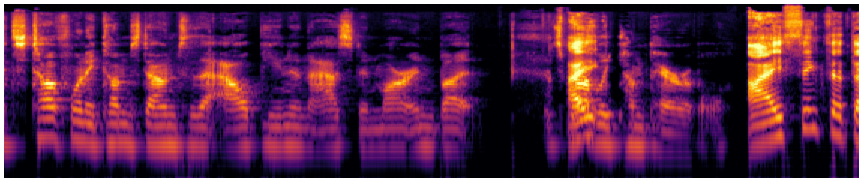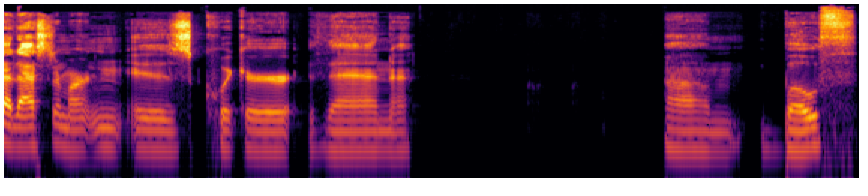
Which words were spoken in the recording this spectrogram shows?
it's tough when it comes down to the Alpine and the Aston Martin, but it's I- probably comparable. I think that that Aston Martin is quicker than um both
